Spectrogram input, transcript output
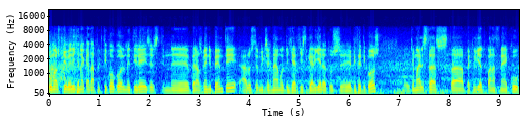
που μας πιο είχε ένα καταπληκτικό γκολ με τη Razer στην ε, περασμένη Πέμπτη. Άλλωστε μην ξεχνάμε ότι είχε αρχίσει την καριέρα τους ε, επιθετικός ε, και μάλιστα στα παιχνίδια του Παναθηναϊκού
